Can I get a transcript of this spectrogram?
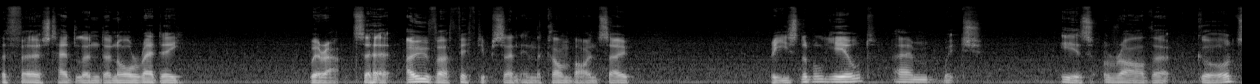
the first headland and already we're at uh, over 50% in the combine. So reasonable yield, um, which is rather good.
